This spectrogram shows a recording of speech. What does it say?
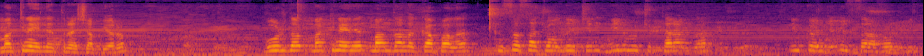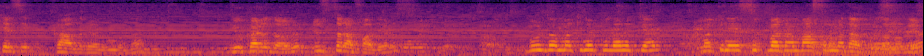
Makineyle tıraş yapıyorum. Burada makinenin mandalı kapalı. Kısa saç olduğu için bir buçuk tarakla ilk önce üst tarafı bir kesik kaldırıyorum burada. Yukarı doğru üst taraf alıyoruz. Burada makine kullanırken makineyi sıkmadan bastırmadan kullanılıyor.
